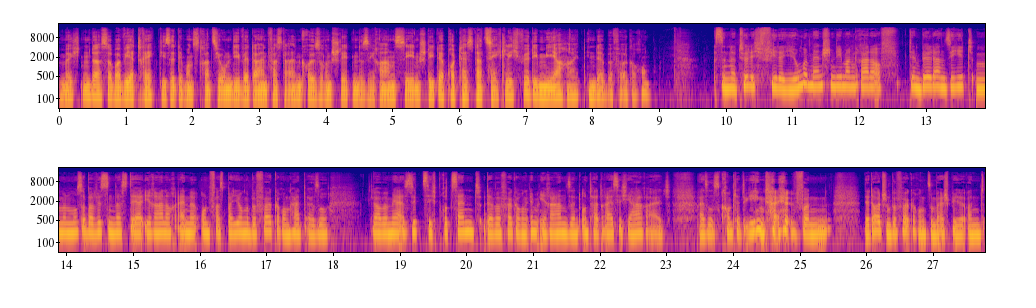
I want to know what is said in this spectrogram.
möchten das, aber wer trägt diese Demonstrationen, die wir da in fast allen größeren Städten des Irans sehen? Steht der Protest tatsächlich für die Mehrheit in der Bevölkerung? Es sind natürlich viele junge Menschen, die man gerade auf den Bildern sieht. Man muss aber wissen, dass der Iran auch eine unfassbar junge Bevölkerung hat. Also ich glaube, mehr als 70 Prozent der Bevölkerung im Iran sind unter 30 Jahre alt. Also das komplette Gegenteil von der deutschen Bevölkerung zum Beispiel. Und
